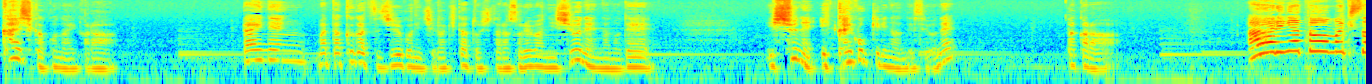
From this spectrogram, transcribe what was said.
回しか来ないから来年また9月15日が来たとしたらそれは2周年なので1周年1回こっきりなんですよね。だからありがとうマキさ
